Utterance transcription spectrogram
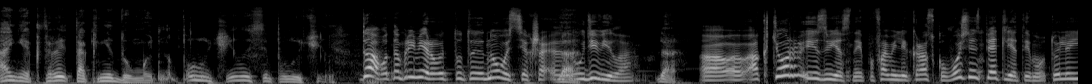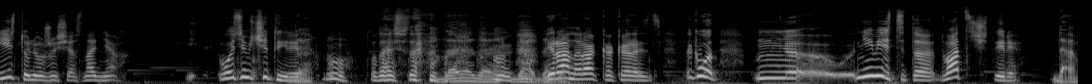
А некоторые так не думают. Ну, получилось и получилось. Да, вот, например, вот тут новость всех ша- э, Да. удивила. Да. А, актер известный по фамилии Краско, 85 лет ему, то ли есть, то ли уже сейчас на днях. И- 84. Да. Ну, туда-сюда. Да, да, да, да, да. И рано, и рак, какая разница. Так вот, э, невесте-то 24. Да.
